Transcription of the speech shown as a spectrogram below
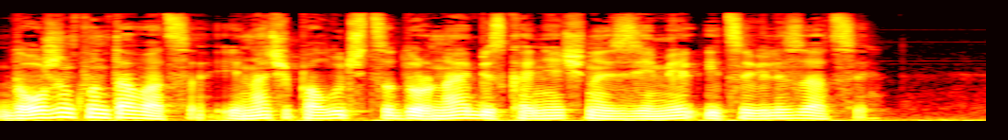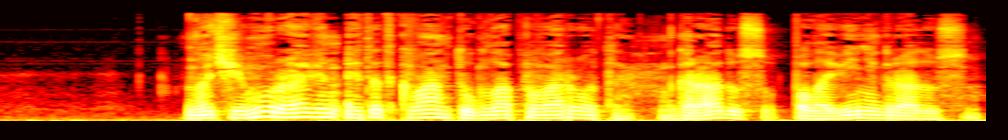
Должен квантоваться, иначе получится дурная бесконечность земель и цивилизации. Но чему равен этот квант угла поворота? Градусу, половине градусу,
